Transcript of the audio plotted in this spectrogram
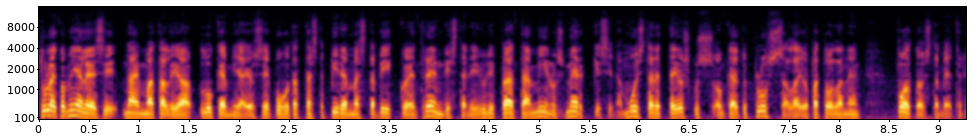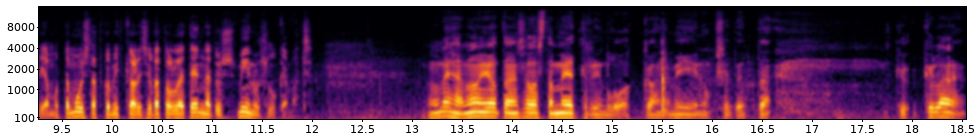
Tuleeko mieleesi näin matalia lukemia, jos ei puhuta tästä pidemmästä viikkojen trendistä, niin ylipäätään miinusmerkkisinä? Muistan, että joskus on käyty plussalla jopa tuollainen puolitoista metriä, mutta muistatko, mitkä olisivat olleet ennätys miinuslukemat? No nehän on jotain sellaista metrin luokkaa ne miinukset, että ky- kyllä,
